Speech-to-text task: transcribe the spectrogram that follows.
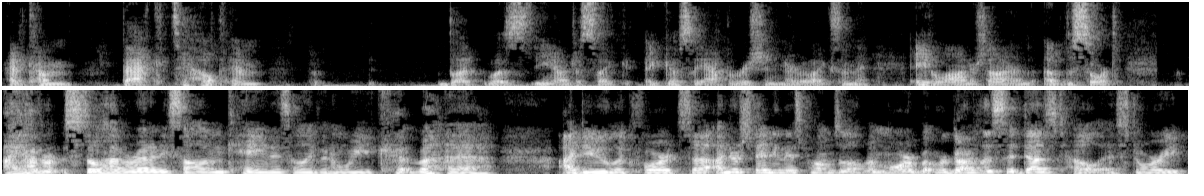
had come back to help him, but was, you know, just like a ghostly apparition or like some Eidolon or something of the sort. I haven't, still haven't read any Solomon Kane, it's only been a week, but uh, I do look forward to understanding these poems a little bit more, but regardless, it does tell a story,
